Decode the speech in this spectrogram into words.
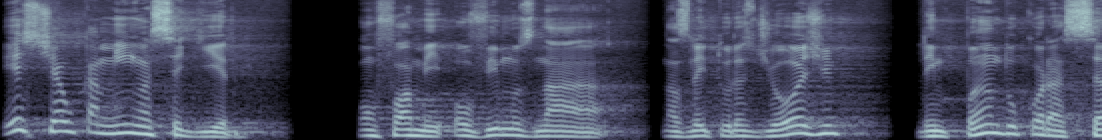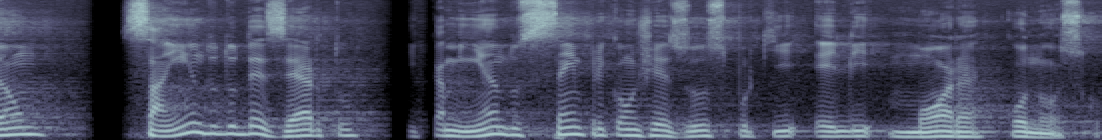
Este é o caminho a seguir, conforme ouvimos na, nas leituras de hoje, limpando o coração, saindo do deserto e caminhando sempre com Jesus, porque Ele mora conosco.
